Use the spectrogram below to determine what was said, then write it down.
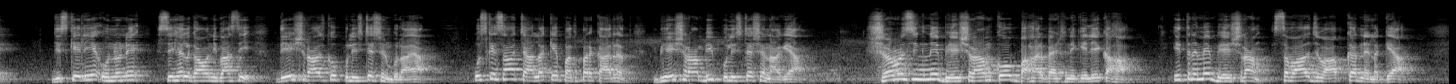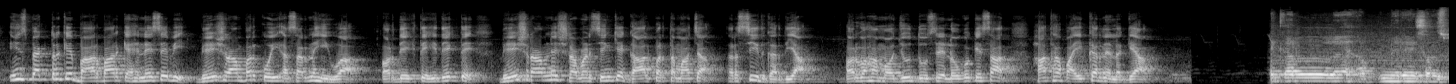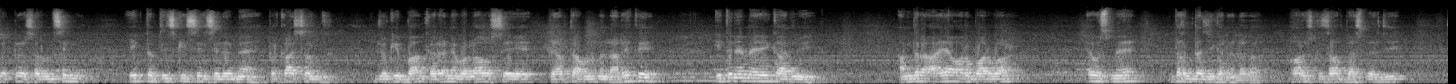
जिसके लिए उन्होंने सिहल गाँव निवासी देशराज को पुलिस स्टेशन बुलाया। उसके साथ चालक के पद पर कार्यरत भेषराम भी पुलिस स्टेशन आ गया। श्रवण सिंह ने भेषराम को बाहर बैठने के लिए कहा। इतने में भेषराम सवाल जवाब करने लग गया। इंस्पेक्टर के बार बार कहने से भी भेषराम पर कोई असर नहीं हुआ। और देखते ही देखते भेषराम ने श्रवण सिंह के गाल पर तमाचा रसीद कर दिया और वहाँ मौजूद दूसरे लोगों के साथ हाथापाई करने लग गया। कल अब मेरे सब इंस्पेक्टर श्रवण सिंह, एक तफ्तीश के सिलसिले में प्रकाश चंद, जो कि बांग का रहने वाला, उससे रबता अमल में ला रहे थे। इतने में एक आदमी अंदर आया और बार बार उसमें दखलंदाजी करने लगा और उसके साथ बहसबाजी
